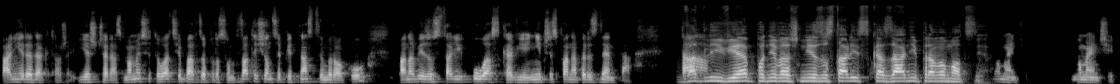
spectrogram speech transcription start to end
panie redaktorze, jeszcze raz, mamy sytuację bardzo prostą. W 2015 roku panowie zostali ułaskawieni przez pana prezydenta. Ta... Wadliwie, ponieważ nie zostali skazani prawomocnie. W momencie. Momencik,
